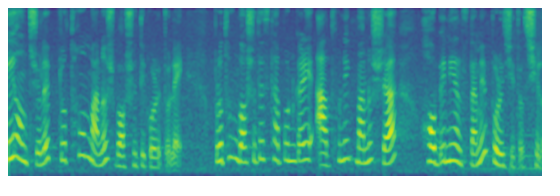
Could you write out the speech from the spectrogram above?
এই অঞ্চলে প্রথম মানুষ বসতি করে তোলে। প্রথম বসতি স্থাপনকারী আধুনিক মানুষরা হবিনিয়ান্স নামে পরিচিত ছিল।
